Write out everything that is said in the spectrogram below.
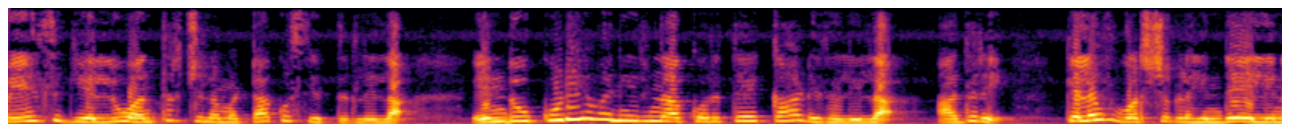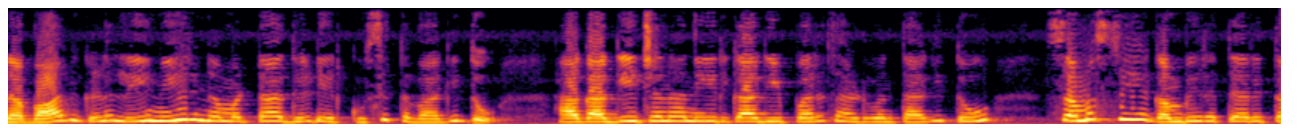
ಬೇಸಿಗೆಯಲ್ಲೂ ಅಂತರ್ಜಲ ಮಟ್ಟ ಕುಸಿಯುತ್ತಿರಲಿಲ್ಲ. ಎಂದು ಕುಡಿಯುವ ನೀರಿನ ಕೊರತೆ ಕಾಡಿರಲಿಲ್ಲ. ಆದರೆ ಕೆಲವು ವರ್ಷಗಳ ಹಿಂದೆ ಇಲ್ಲಿನ ಬಾವಿಗಳಲ್ಲಿ ನೀರಿನ ಮಟ್ಟ ದಿಢೀರ್ ಕುಸಿತವಾಗಿದ್ದು, ಹಾಗಾಗಿ ಜನ ನೀರಿಗಾಗಿ ಪರದಾಡುವಂತಾಗಿದ್ದು, ಸಮಸ್ಯೆಯ ಗಂಭೀರತೆ ಅರಿತ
